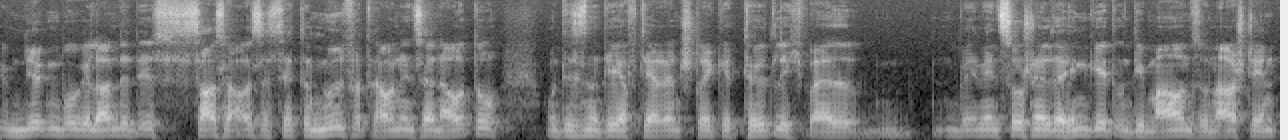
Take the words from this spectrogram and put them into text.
im Nirgendwo gelandet ist. Sah so aus, als hätte er null Vertrauen in sein Auto. Und das ist natürlich auf der Rennstrecke tödlich, weil wenn es so schnell dahin geht und die Mauern so nah stehen,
